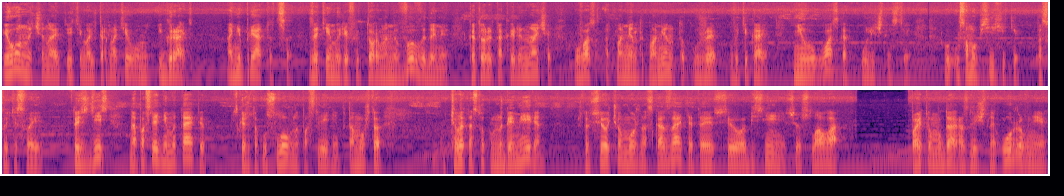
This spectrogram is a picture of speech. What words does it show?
И он начинает этими альтернативами играть, а не прятаться за теми рефлекторными выводами, которые так или иначе у вас от момента к моменту уже вытекают. Не у вас, как у личности, у самой психики, по сути своей. То есть здесь на последнем этапе, скажем так, условно последний, потому что человек настолько многомерен, что все, о чем можно сказать, это все объяснение, все слова. Поэтому, да, различные уровни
